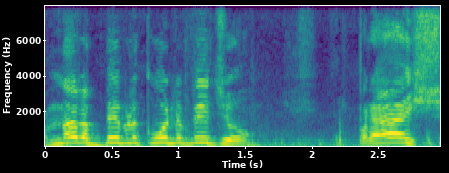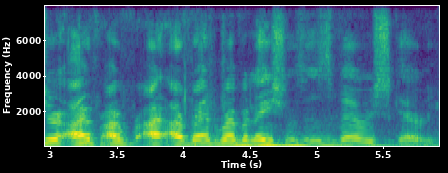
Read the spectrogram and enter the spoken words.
I'm not a biblical individual, but I sure I've I've I've read Revelations. It's very scary.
